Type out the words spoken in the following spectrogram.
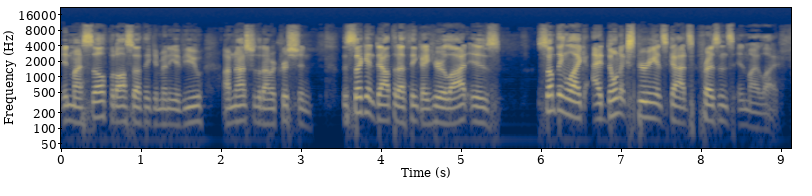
in myself, but also I think in many of you. I'm not sure that I'm a Christian. The second doubt that I think I hear a lot is something like, I don't experience God's presence in my life.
